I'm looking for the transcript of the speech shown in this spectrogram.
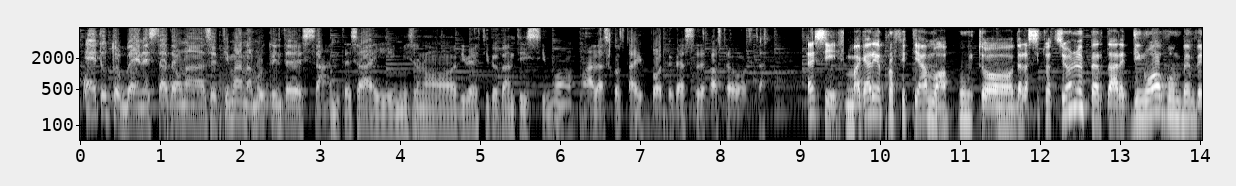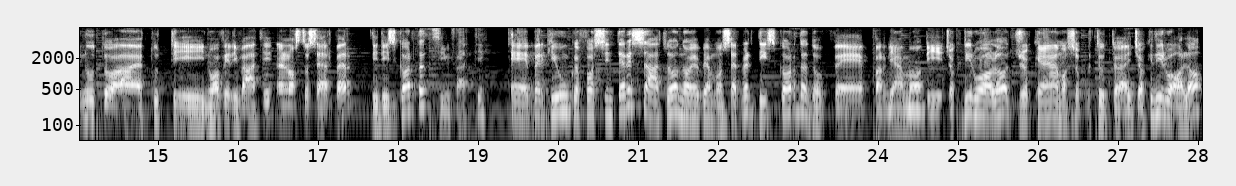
È tutto bene, è stata una settimana molto interessante, sai, mi sono divertito tantissimo ad ascoltare il podcast dell'altra volta. Eh sì, magari approfittiamo appunto della situazione per dare di nuovo un benvenuto a tutti i nuovi arrivati nel nostro server di Discord. Sì, infatti. E per chiunque fosse interessato, noi abbiamo un server Discord dove parliamo di giochi di ruolo, giochiamo soprattutto ai giochi di ruolo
